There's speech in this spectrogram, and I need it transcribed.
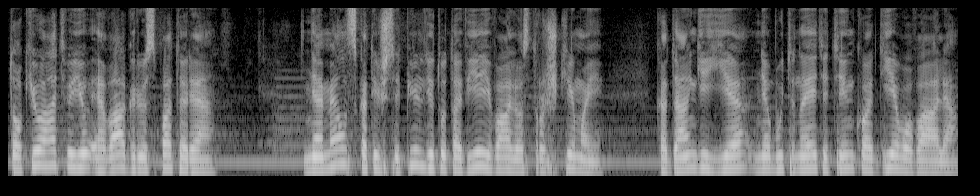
tokiu atveju Evagrius patarė, nemels, kad išsipildytų tavieji valios troškimai, kadangi jie nebūtinai atitinko Dievo valią.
